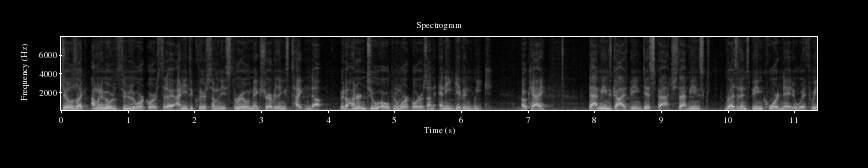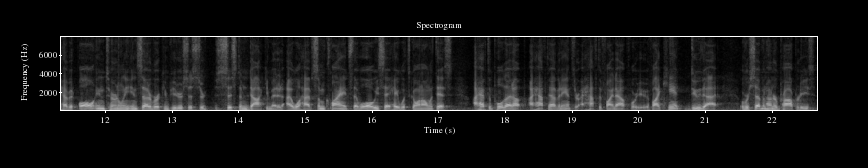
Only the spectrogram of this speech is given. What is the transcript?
Jill was like, I'm going to go through the work orders today. I need to clear some of these through and make sure everything is tightened up. We had 102 open work orders on any given week. Okay? That means guys being dispatched. That means residents being coordinated with. We have it all internally inside of our computer system documented. I will have some clients that will always say, hey, what's going on with this? I have to pull that up. I have to have an answer. I have to find out for you. If I can't do that over 700 properties,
